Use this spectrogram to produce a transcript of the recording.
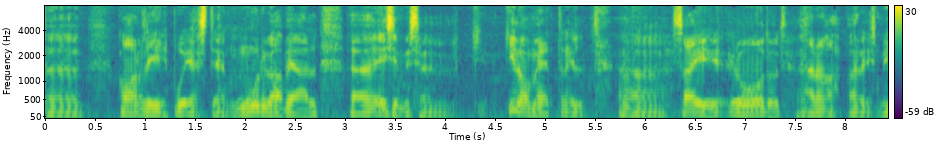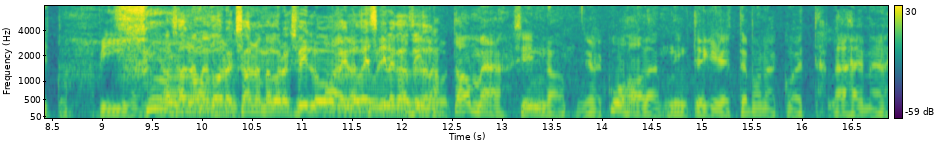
äh, Kaarli puiestee nurga peal äh, esimesel ki- kilomeetril äh, sai joodud ära päris mitu viina. kas anname korraks, anname korraks Villu, Villu Veskile ka sõna? Tamme sinna kohale ning tegi ettepaneku, et läheme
